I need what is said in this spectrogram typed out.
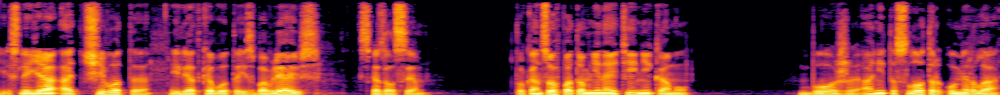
«Если я от чего-то или от кого-то избавляюсь, — сказал Сэм, — то концов потом не найти никому». Боже, Анита Слотер умерла.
